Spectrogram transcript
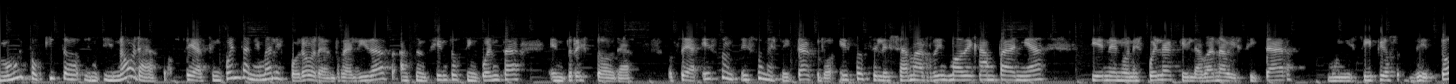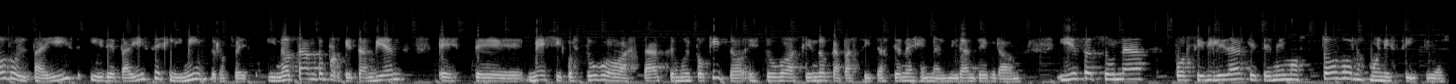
muy poquito, en, horas, o sea, 50 animales por hora, en realidad hacen 150 en tres horas. O sea, es un, es un espectáculo, eso se le llama ritmo de campaña, tienen una escuela que la van a visitar municipios de todo el país y de países limítrofes y no tanto porque también este México estuvo hasta hace muy poquito estuvo haciendo capacitaciones en Almirante Brown y esa es una posibilidad que tenemos todos los municipios.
